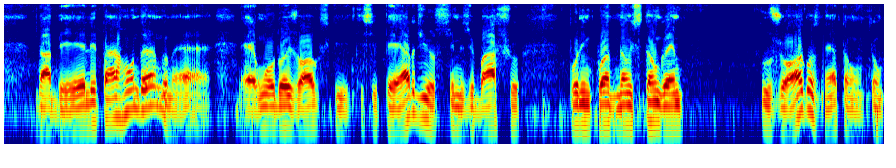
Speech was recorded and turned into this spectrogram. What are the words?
da B ele está rondando, né? É um ou dois jogos que, que se perde, os times de baixo, por enquanto, não estão ganhando os jogos, né? Estão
